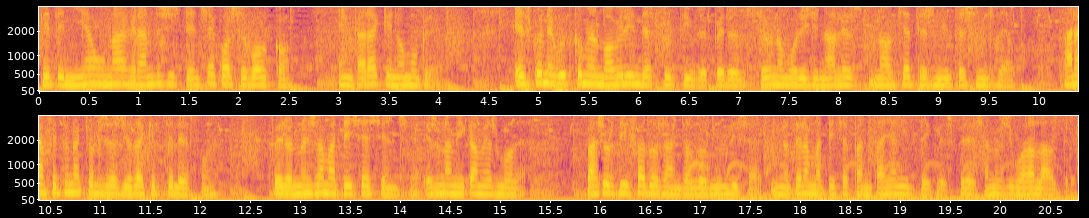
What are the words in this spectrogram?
que tenia una gran resistència a qualsevol cop, encara que no m'ho crec. És conegut com el mòbil indestructible, però el seu nom original és Nokia 3310. Ara han fet una actualització d'aquest telèfon, però no és la mateixa essència, és una mica més modern. Va sortir fa dos anys, el 2017, i no té la mateixa pantalla ni tecles, per això no és igual a l'altre.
